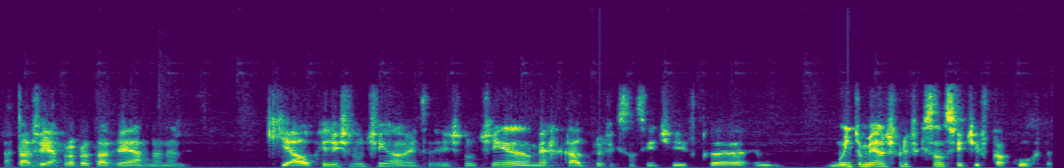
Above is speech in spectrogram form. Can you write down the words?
a, taverna, a própria Taverna, né? Que é algo que a gente não tinha antes. A gente não tinha mercado para ficção científica, muito menos para ficção científica curta.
